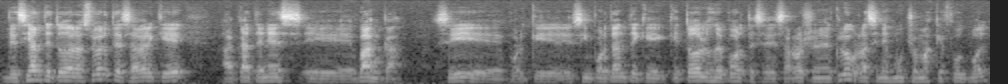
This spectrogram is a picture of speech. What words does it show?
desearte toda la suerte, saber que acá tenés banca, ¿sí? porque es importante que, que todos los deportes se desarrollen en el club, Racing es mucho más que fútbol.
